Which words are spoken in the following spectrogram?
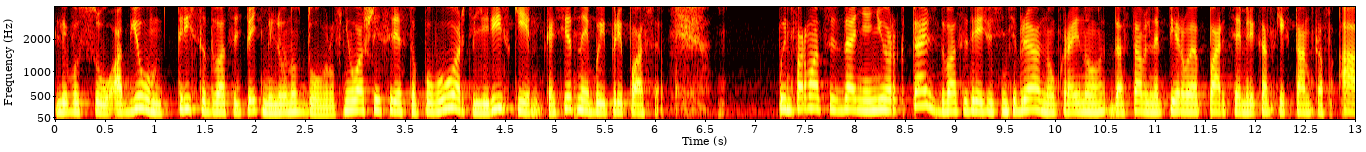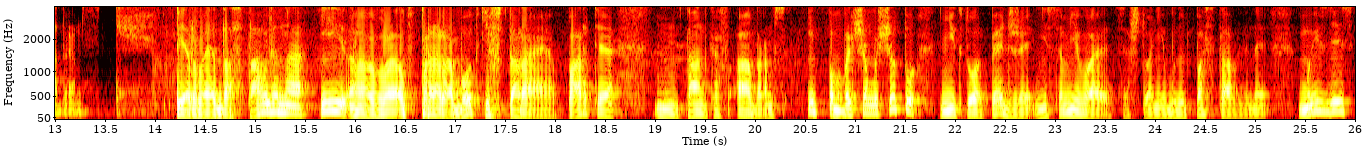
для ВСУ объемом 325 миллионов долларов. В него вошли средства ПВО, артиллерийские, кассетные боеприпасы. По информации издания «Нью-Йорк Таймс», 23 сентября на Украину доставлена первая партия американских танков «Абрамс». Первая доставлена и э, в, проработке вторая партия танков «Абрамс». И по большому счету никто, опять же, не сомневается, что они будут поставлены. Мы здесь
